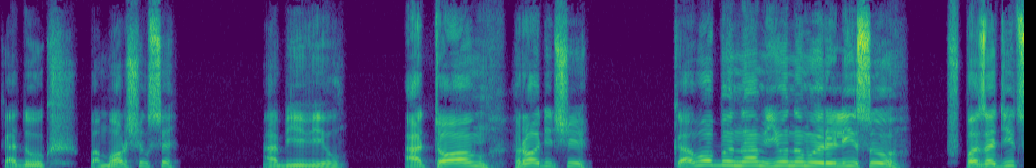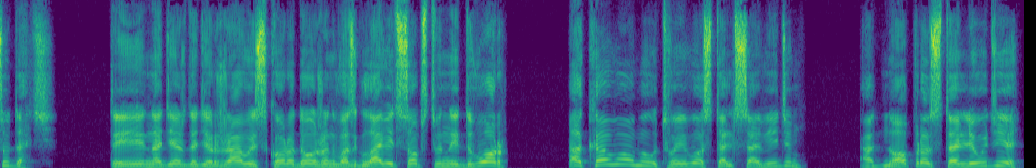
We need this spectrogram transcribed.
Кадук поморщился, объявил. «О том, родичи, кого бы нам, юному Ирелису, в позадицу дать. Ты, надежда державы, скоро должен возглавить собственный двор. А кого мы у твоего стольца видим? Одно простолюдие.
